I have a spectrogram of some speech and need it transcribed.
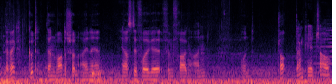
Perfekt, gut. Dann war das schon eine erste Folge. Fünf Fragen an und ciao. Danke, ciao.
